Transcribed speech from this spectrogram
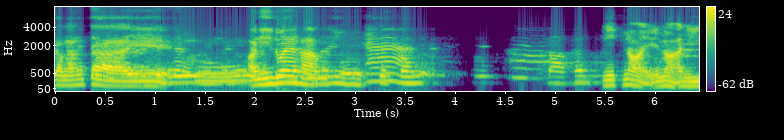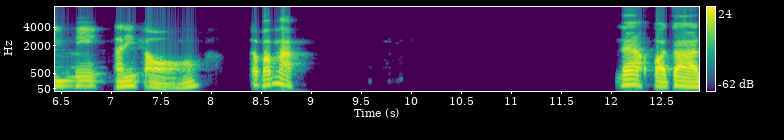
กำลังใจ อันนี้ด้วยครับ อ่านิดหน่อยนิดหน่อย อันนี้นี่อันนี้สองแล้วก็ผักเนี่ยขอจาน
